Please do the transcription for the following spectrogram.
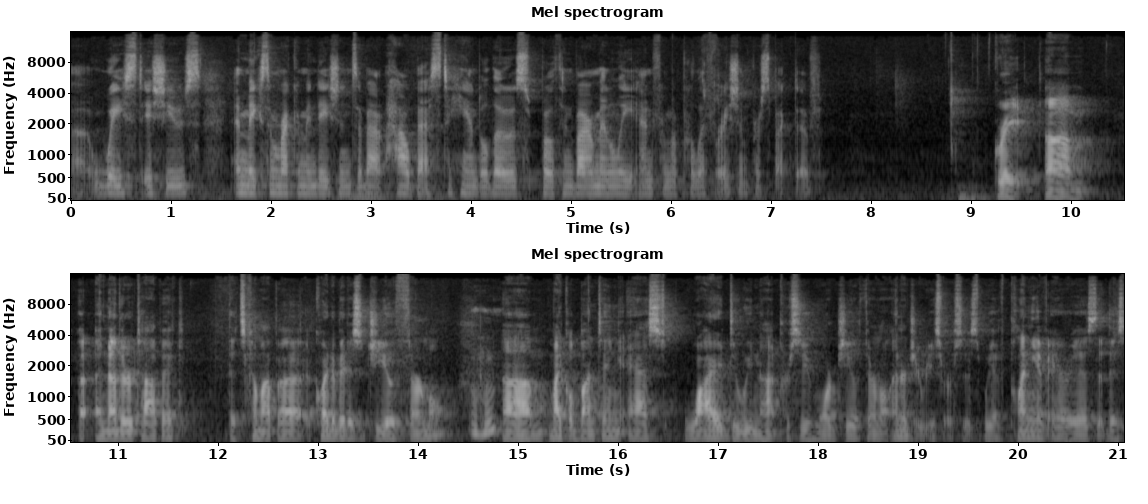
uh, waste issues and make some recommendations about how best to handle those both environmentally and from a proliferation perspective. Great. Um, another topic that's come up uh, quite a bit is geothermal. Mm-hmm. Um, Michael Bunting asked, why do we not pursue more geothermal energy resources? We have plenty of areas that this,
